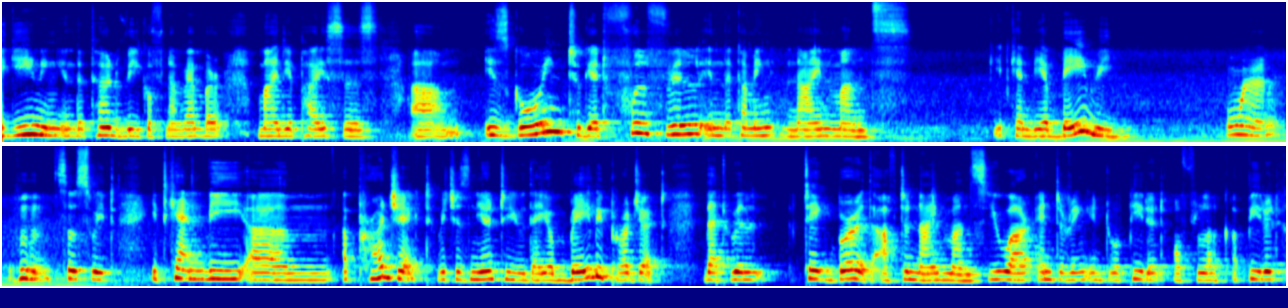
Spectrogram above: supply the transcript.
beginning in the third week of november my dear pisces um, is going to get fulfilled in the coming nine months it can be a baby so sweet it can be um, a project which is near to you that your baby project that will take birth after nine months, you are entering into a period of luck, a period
